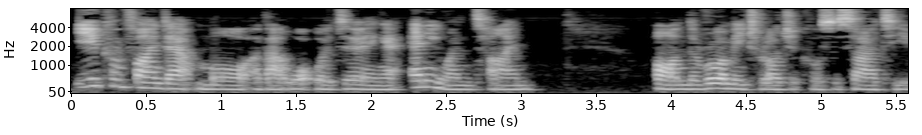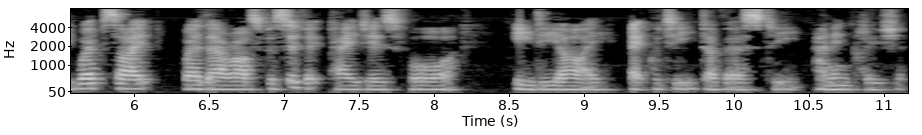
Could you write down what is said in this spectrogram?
You can find out more about what we're doing at any one time on the Royal Meteorological Society website, where there are specific pages for EDI, equity, diversity and inclusion.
